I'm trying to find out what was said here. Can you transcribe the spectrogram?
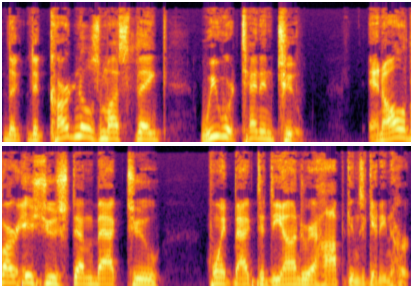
the the Cardinals must think we were ten and two, and all of our issues stem back to point back to DeAndre Hopkins getting hurt.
